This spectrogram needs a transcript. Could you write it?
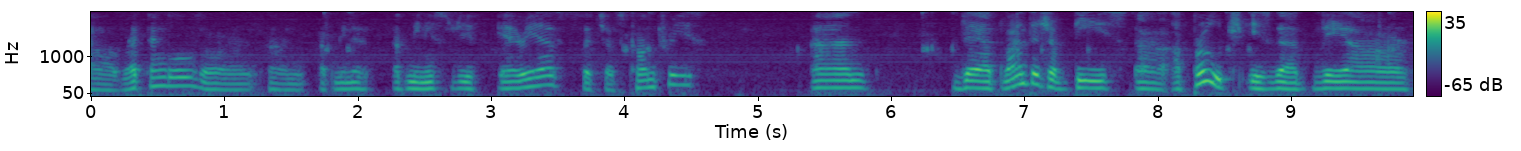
uh, rectangles or admin administrative areas such as countries, and the advantage of this uh, approach is that they are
